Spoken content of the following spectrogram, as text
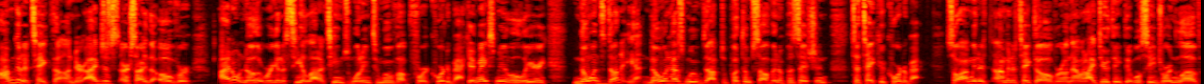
I'm going to take the under. I just, or sorry, the over. I don't know that we're going to see a lot of teams wanting to move up for a quarterback. It makes me a little leery. No one's done it yet. No one has moved up to put themselves in a position to take a quarterback. So I'm gonna I'm gonna take the over on that one. I do think that we'll see Jordan Love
